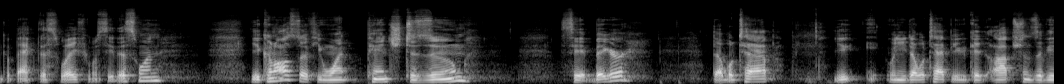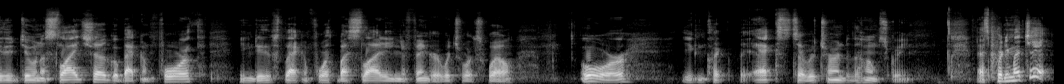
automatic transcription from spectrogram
Go back this way if you want to see this one. You can also, if you want, pinch to zoom. See it bigger. Double tap. You, when you double tap, you get options of either doing a slideshow, go back and forth. You can do this back and forth by sliding your finger, which works well. Or you can click the X to return to the home screen. That's pretty much it.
